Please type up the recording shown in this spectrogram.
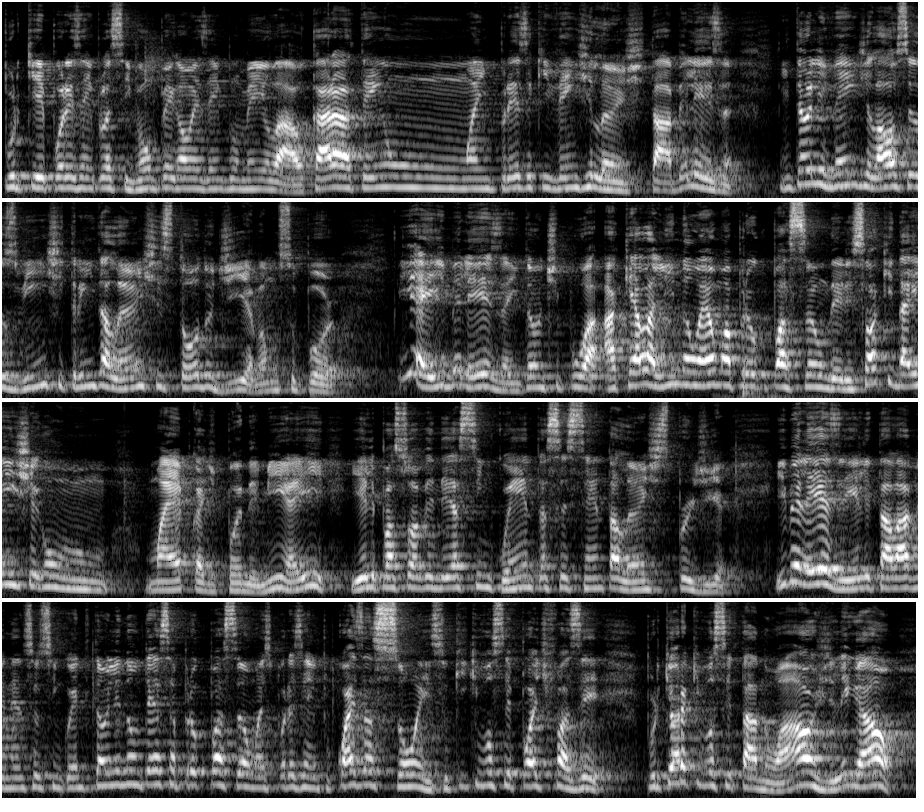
porque por exemplo assim vamos pegar um exemplo meio lá o cara tem um, uma empresa que vende lanche tá beleza então ele vende lá os seus 20 30 lanches todo dia vamos supor e aí, beleza. Então, tipo, aquela ali não é uma preocupação dele. Só que daí chegou um, uma época de pandemia aí e ele passou a vender a 50, 60 lanches por dia. E beleza, ele está lá vendendo seus 50, então ele não tem essa preocupação. Mas, por exemplo, quais ações? O que, que você pode fazer? Porque a hora que você está no auge, legal.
